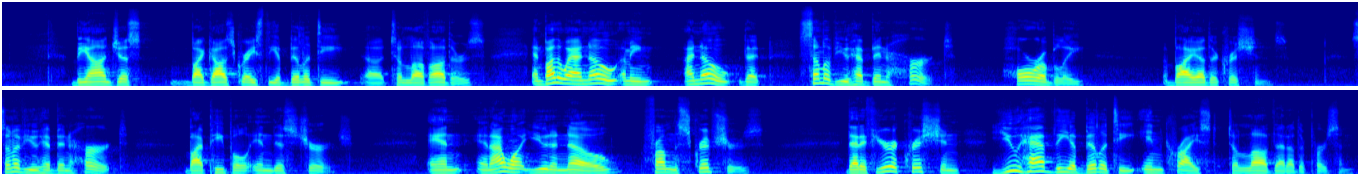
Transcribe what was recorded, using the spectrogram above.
beyond just by God's grace the ability uh, to love others. And by the way, I know, I mean, I know that some of you have been hurt horribly by other Christians. Some of you have been hurt by people in this church. And, and I want you to know from the scriptures that if you're a Christian, you have the ability in Christ to love that other person.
